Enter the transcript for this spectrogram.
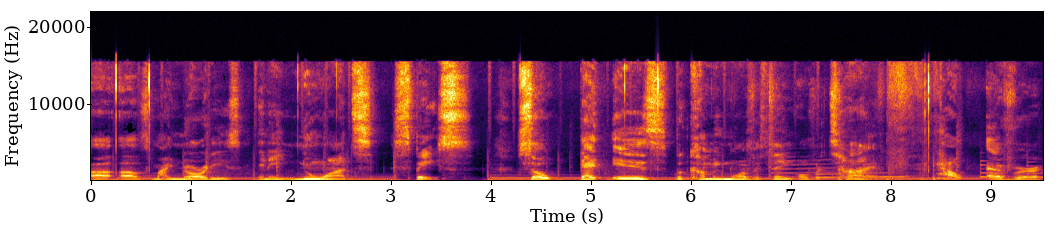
uh, of minorities in a nuanced space. So that is becoming more of a thing over time. However,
